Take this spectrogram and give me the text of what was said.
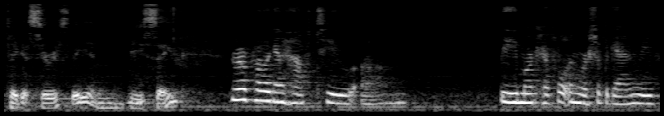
take it seriously and be safe. And we're probably going to have to um, be more careful in worship again. We've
